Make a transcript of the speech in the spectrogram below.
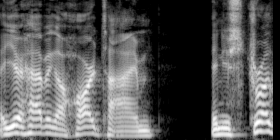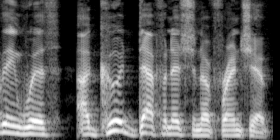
you're having a hard time and you're struggling with a good definition of friendship.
